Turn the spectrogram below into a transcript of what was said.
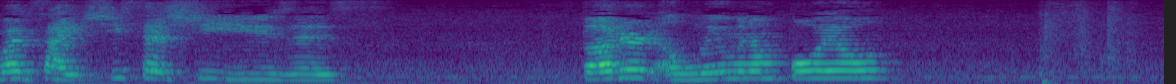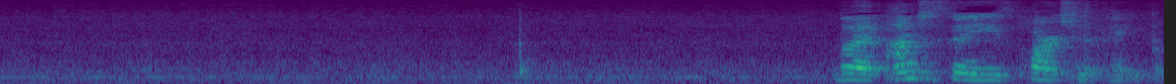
website, she says she uses buttered aluminum foil. But I'm just going to use parchment paper.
